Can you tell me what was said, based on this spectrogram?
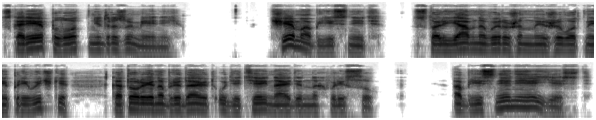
скорее плод недоразумений. Чем объяснить столь явно выраженные животные привычки, которые наблюдают у детей, найденных в лесу? Объяснение есть.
